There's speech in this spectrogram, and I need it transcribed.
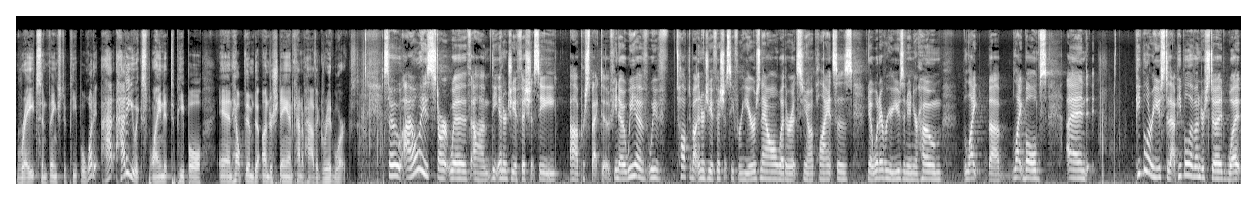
rates and things to people, what how, how do you explain it to people and help them to understand kind of how the grid works? So, I always start with um, the energy efficiency uh, perspective. You know, we have we've talked about energy efficiency for years now, whether it's you know appliances, you know whatever you're using in your home, light uh, light bulbs, and people are used to that. People have understood what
